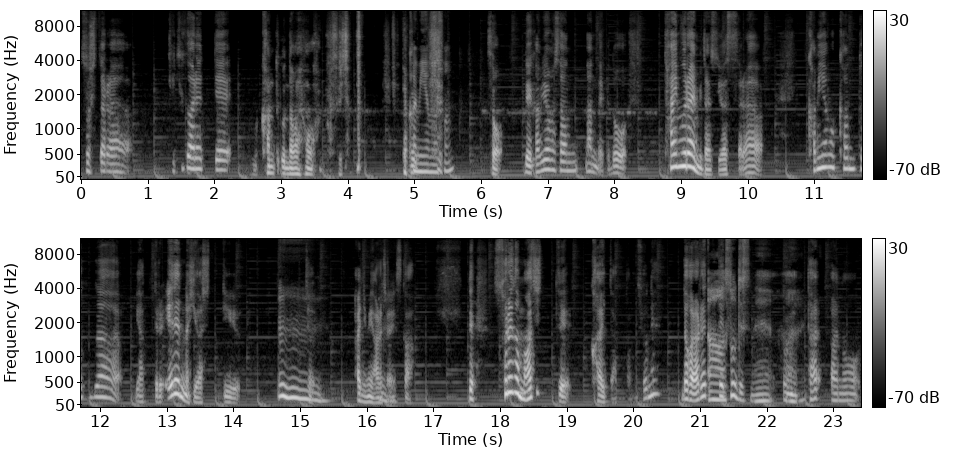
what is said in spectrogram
そしたら、結局あれって、監督の名前も 忘れちゃった。神山さん？そう。で、神山さんなんだけど、タイムラインみたいなやつやってたら、神山監督がやってるエデンの東っていううんうんうん。アニメがあるじゃないですか。で、それが混じって書いてあったんですよね。だからあれって、ああ、そうですね。はいうん、たあの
